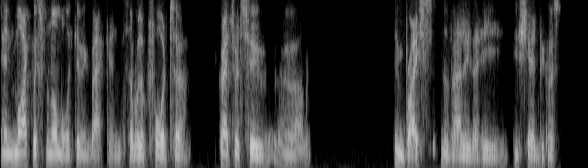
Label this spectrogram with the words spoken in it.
And Mike was phenomenal at giving back. And so we look forward to graduates who um, embrace the value that he, he shared because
